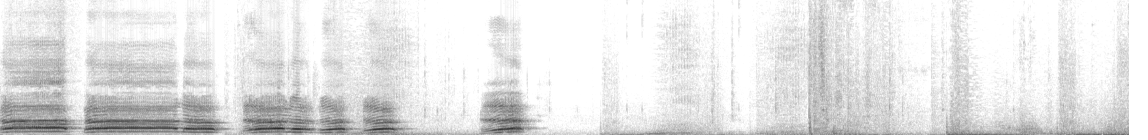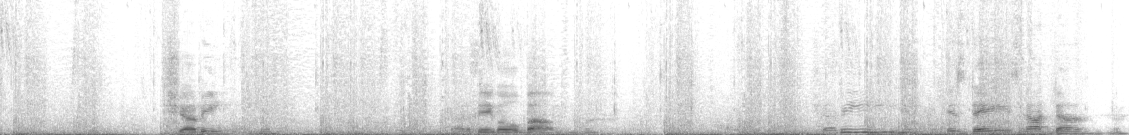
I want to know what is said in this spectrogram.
Oh! Oh! No! No! No! No! No! Chubby. Got a big old bum. Chubby, his day's not done.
